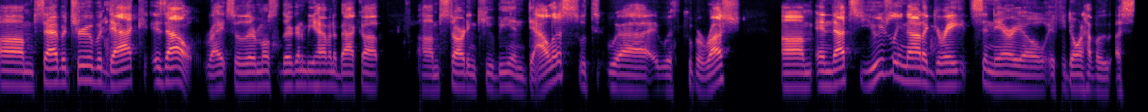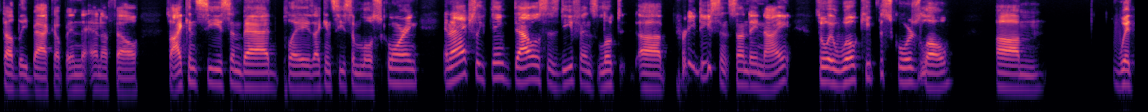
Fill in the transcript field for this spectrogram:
um, sad but true, but Dak is out, right? So they're most they're going to be having a backup um, starting QB in Dallas with uh, with Cooper Rush, um, and that's usually not a great scenario if you don't have a, a studly backup in the NFL. So I can see some bad plays, I can see some low scoring, and I actually think Dallas's defense looked uh, pretty decent Sunday night. So it will keep the scores low. Um, with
